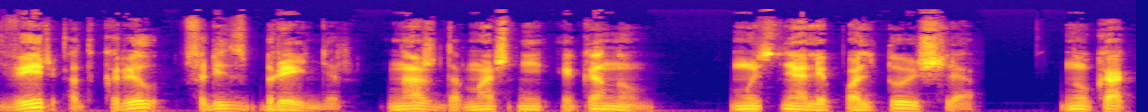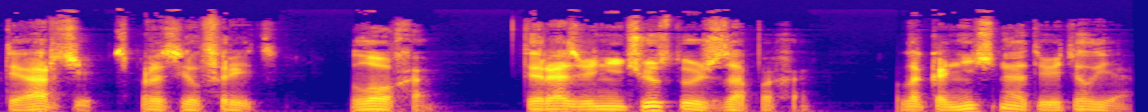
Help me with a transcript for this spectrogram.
Дверь открыл Фриц Брейнер, наш домашний эконом. Мы сняли пальто и шляп. «Ну как ты, Арчи?» – спросил Фриц. «Плохо. Ты разве не чувствуешь запаха?» Лаконично ответил я.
